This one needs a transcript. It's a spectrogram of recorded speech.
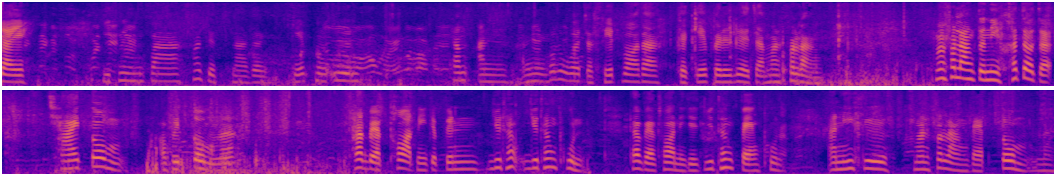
ไกลอีกหนึ่งปลาเขาจะน่าจะเก็บมืออื่นทำอันอันนี้ก็รู้ว่าจะเซตบอจ้ะก็เก็บไปเรื่อยๆจ้ะมันฝรั่ง มันฝรั่งตัวนี้เขาจ้าจะใช้ต้ม เอาไปต้มนะ ถ้าแบบทอดนี่จะเป็นยูทั้งยูทั้งผุ่น ถ้าแบบทอดนี่จะอยูทั้งแปลงผุ่น อันนี้คือมันฝรั่งแบบต้มนะ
